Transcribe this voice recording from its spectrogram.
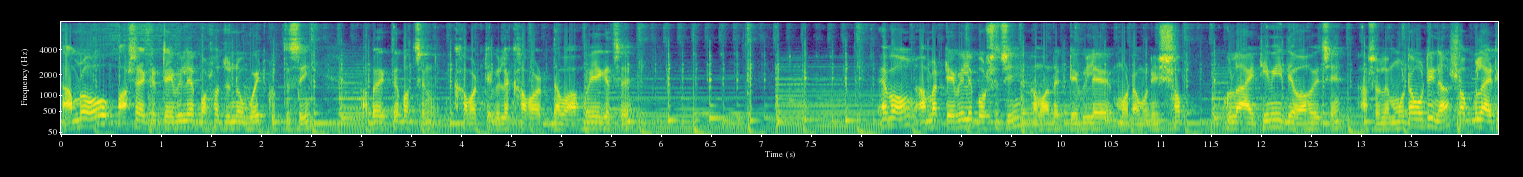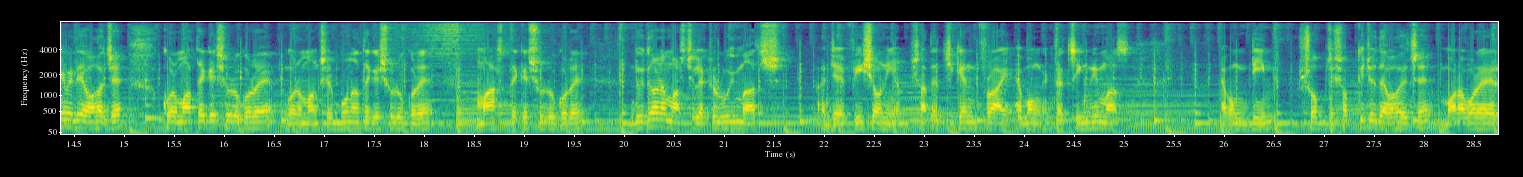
আমরাও পাশে একটা টেবিলে বসার জন্য ওয়েট করতেছি। আপনারা দেখতে পাচ্ছেন, খাবার টেবিলে খাবার দেওয়া হয়ে গেছে। এবং আমরা টেবিলে বসেছি। আমাদের টেবিলে মোটামুটি সবগুলো আইটেমই দেওয়া হয়েছে। আসলে মোটামুটি না, সবগুলো আইটেমই দেওয়া হয়েছে। কোরমা থেকে শুরু করে গরু মাংসের বোনা থেকে শুরু করে, মাছ থেকে শুরু করে, দুই ধরনের মাছ ছিল। একটা রুই মাছ যে ফিশ অনিয়ন সাথে চিকেন ফ্রাই এবং একটা চিংড়ি মাছ এবং ডিম, সবজি সব কিছু দেওয়া হয়েছে। বরাবরের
